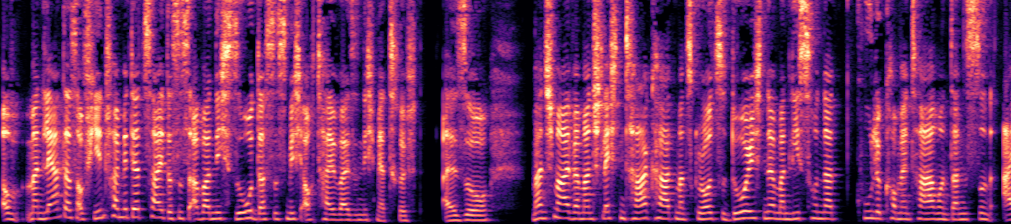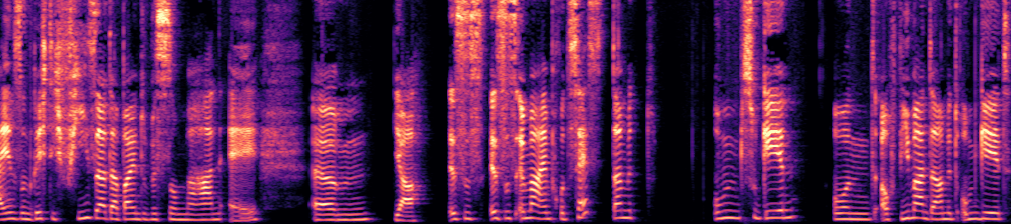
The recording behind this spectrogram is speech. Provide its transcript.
man lernt das auf jeden Fall mit der Zeit. Das ist aber nicht so, dass es mich auch teilweise nicht mehr trifft. Also manchmal, wenn man einen schlechten Tag hat, man scrollt so durch, ne, man liest 100 coole Kommentare und dann ist so ein, so ein richtig fieser dabei und du bist so, man, ey. Ähm, ja, ist es, ist es immer ein Prozess, damit umzugehen und auch wie man damit umgeht.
